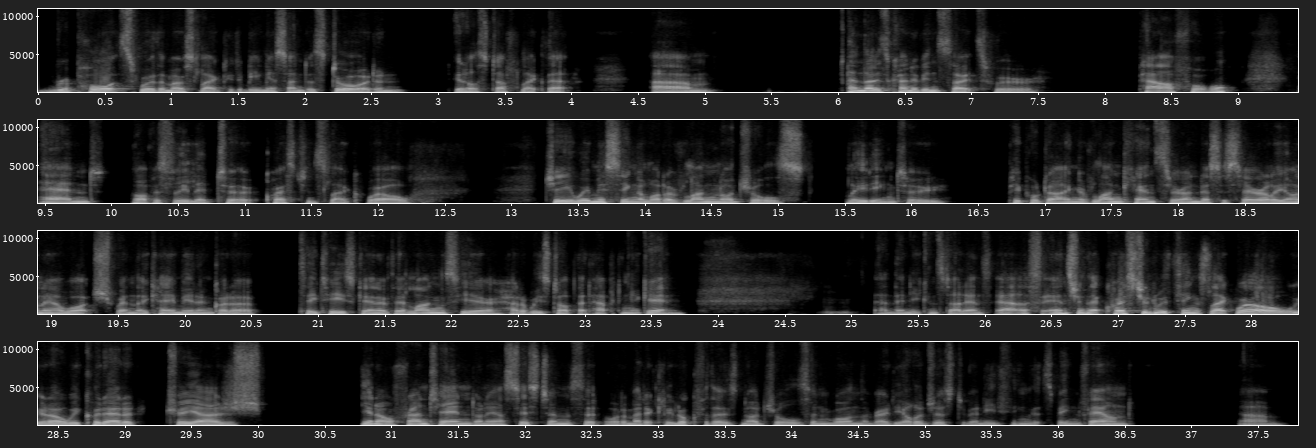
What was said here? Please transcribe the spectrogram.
reports were the most likely to be misunderstood and, you know, stuff like that. Um, and those kind of insights were powerful and obviously led to questions like, well, gee, we're missing a lot of lung nodules leading to people dying of lung cancer unnecessarily on our watch when they came in and got a CT scan of their lungs here. How do we stop that happening again? Mhm. And then you can start ans answering that question with things like, well, you know, we could add a triage, you know, front end on our systems that automatically look for those nodules and warn the radiologist of anything that's been found, um,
